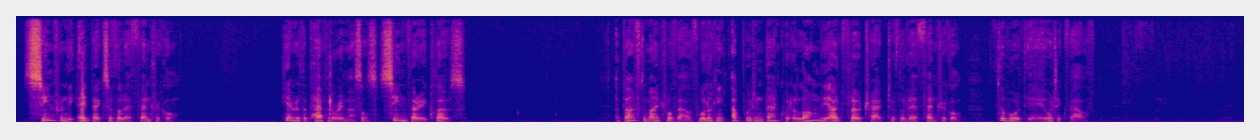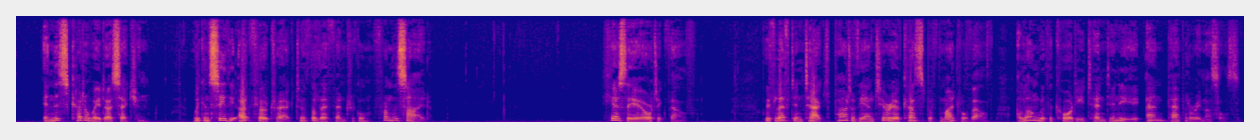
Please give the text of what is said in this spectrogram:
seen from the apex of the left ventricle. Here are the papillary muscles, seen very close. Above the mitral valve, we're looking upward and backward along the outflow tract of the left ventricle toward the aortic valve. In this cutaway dissection, we can see the outflow tract of the left ventricle from the side. Here's the aortic valve. We've left intact part of the anterior cusp of the mitral valve, along with the chordae tendineae and papillary muscles.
